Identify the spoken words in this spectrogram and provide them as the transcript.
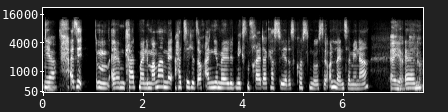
Ja, also ähm, ähm gerade meine Mama hat sich jetzt auch angemeldet. Nächsten Freitag hast du ja das kostenlose Online-Seminar. Ah, ja, ähm,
